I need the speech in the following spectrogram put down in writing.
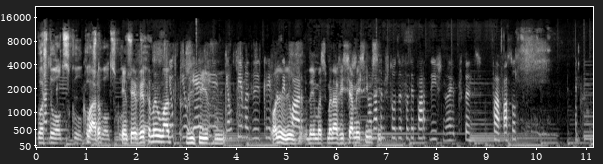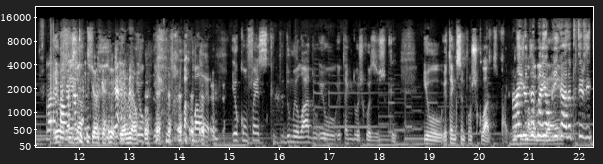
Gosto Acho do old que- school. Gosto Claro, do old school. Tentei ver também o lado Eu- eu- é, positivo. é- é o tema de querer Olha, fazer eu parte. dei uma semana a viciar-me em Nós cima já sim. estamos todos a fazer parte disto, não é? Portanto, pá, façam. Eu- não. Eu, eu- mal era. Eu confesso que do meu lado eu, eu tenho duas coisas que eu, eu tenho sempre um chocolate. Pá, não Ai, eu também, ninguém. obrigada por teres dito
